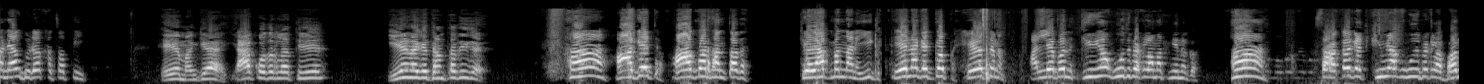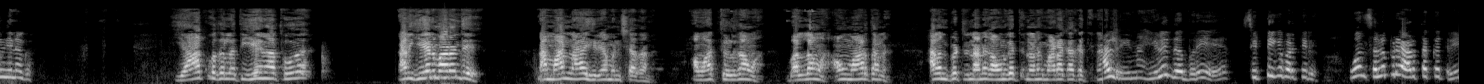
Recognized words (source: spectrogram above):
ಮನ್ಯಾಗ ದುಡ್ಯಾಕ್ ಹಚ್ಚತಿ ಏ ಮಂಗ್ಯ ಯಾಕೆ ಓದರ್ಲತ್ತಿ ಏನಾಗೈತೆ ಅಂತದೀಗ? ಹಾ ಆಗೇತ್ ಆಗ್ಬಾರ್ದ ಅಂತದ. ಕೇಳಾಕ್ ಬಂದಾನ ಈಗ. ಏನಾಗೈತ್ ಗಪ್ಪ ಹೇಳ್ತೇನ. ಅಲ್ಲೇ ಬಂದ್ ಕಿವಿಯಾಗ ಊದ್ಬೇಕಲ್ಲ ಮತ್ ನಿನಗ? ಹಾ ಸಾಕಾಗೈತ್ ಕಿವಿಯಾಗ ಊದ್ಬೇಕಲ್ಲ ಬಂದ್ ನಿನಗ. ಯಾಕೆ ಹೋದ್ರಲತ್ತಿ ಏನಾತು? ನನಗೆ ಏನ್ ಮಾಡಂದಿ? ನಮ್ಮ ಅಣ್ಣ ಹಿರಿಯ ಮನುಷ್ಯ ಅದಾನ. ಅವ ತಿಳಿದವ ಬಲ್ಲವ ಅವ್ ಮಾಡ್ತಾನ. ಅದನ್ ಬಿಟ್ಟು ನನಗೆ ಅವನಗತ್ತೆ ನನಗೆ ಮಾಡಕ್ಕಾಗತ್ತೆ ಅಲ್ರಿ ನಾ ಹೇಳಿದ ಬರೀ ಸಿಟ್ಟಿಗೆ ಬರ್ತೀರಿ. ಒಂದ್ ಸ್ವಲ್ಪ ರೀ ಅರ್ಥ ಆಕತ್ರಿ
